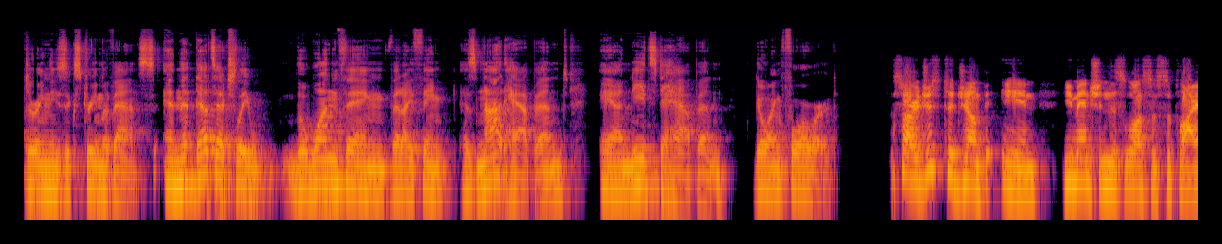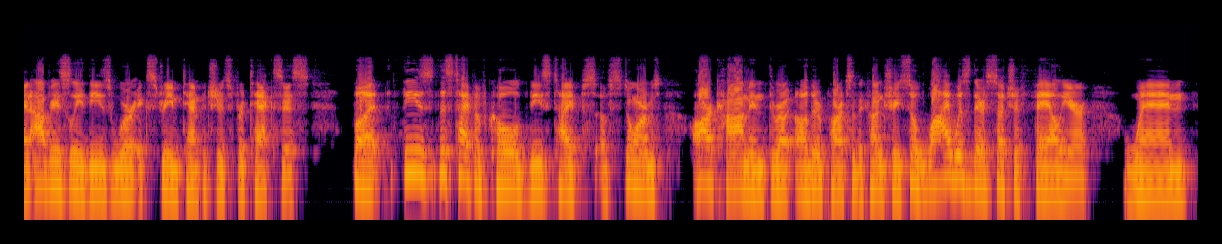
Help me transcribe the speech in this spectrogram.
during these extreme events. And that, that's actually the one thing that I think has not happened and needs to happen going forward sorry, just to jump in, you mentioned this loss of supply, and obviously these were extreme temperatures for Texas. But these this type of cold, these types of storms are common throughout other parts of the country. So why was there such a failure when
